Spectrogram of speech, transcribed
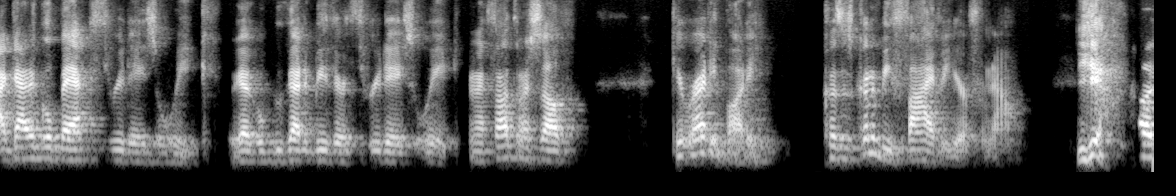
I got to go back three days a week. We got we got to be there three days a week. And I thought to myself, get ready, buddy, because it's going to be five a year from now. Yeah,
